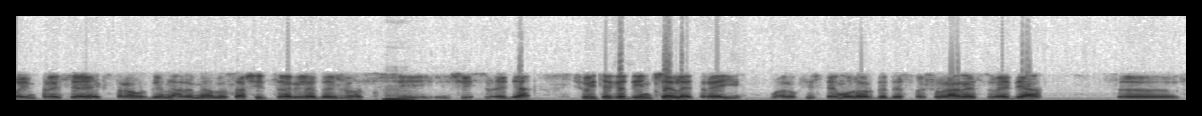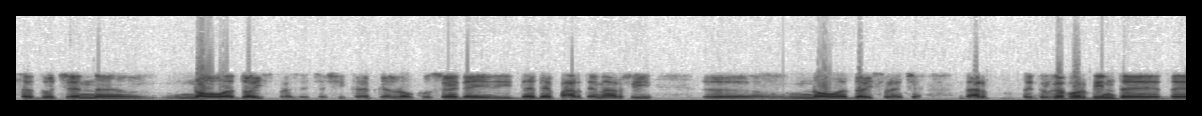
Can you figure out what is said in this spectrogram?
o impresie extraordinară mi-au lăsat și țările de jos mm. și, și Suedia. Și uite că din cele trei, mă rog, sistemul lor de desfășurare, Suedia să, să duce în uh, 9-12 și cred că locul Suediei de departe n-ar fi uh, 9-12. Dar pentru că vorbim de, de,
